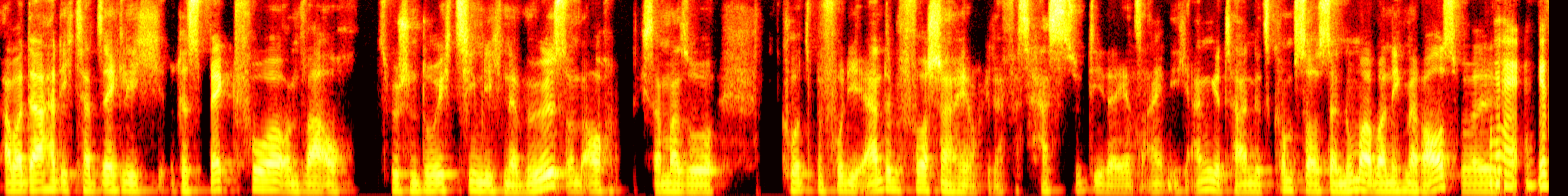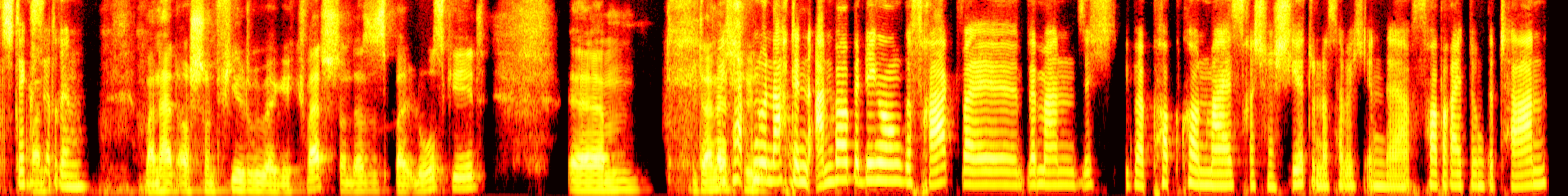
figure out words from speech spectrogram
aber da hatte ich tatsächlich Respekt vor und war auch zwischendurch ziemlich nervös und auch, ich sag mal so, kurz bevor die Ernte bevorstand, habe ich auch gedacht, was hast du dir da jetzt eigentlich angetan? Jetzt kommst du aus der Nummer aber nicht mehr raus, weil ja, jetzt steckst man, du drin. Man hat auch schon viel drüber gequatscht und dass es bald losgeht. Ähm, ich habe nur nach den Anbaubedingungen gefragt, weil wenn man sich über Popcorn-Mais recherchiert, und das habe ich in der Vorbereitung getan,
